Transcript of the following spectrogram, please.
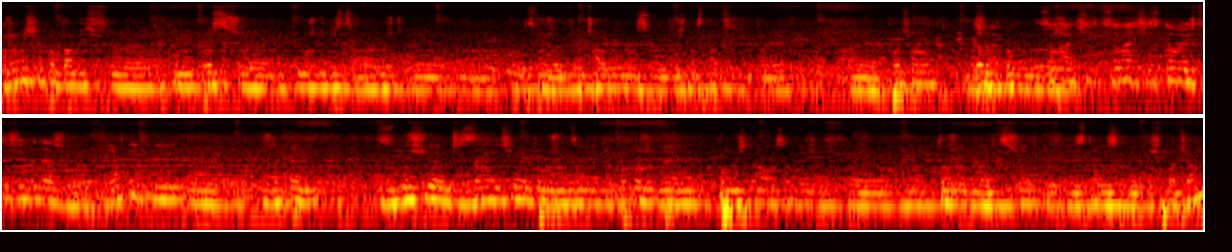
możemy się pobawić w e, taki najprostszy możliwy scenariusz, czyli e, powiedzmy, że wieczorem sobie gdzieś na stacji tutaj pociąg, Dobra, co, naci, co nacisnąłeś, co się wydarzyło? Ja w tej chwili, że tak powiem, zmusiłem, czy zachęciłem to urządzenie do tego, żeby pomyślało sobie, że w, na torze numer 3 w tej chwili stoi sobie jakiś pociąg.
